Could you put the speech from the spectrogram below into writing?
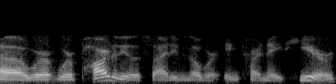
Uh, we're, we're part of the other side, even though we're incarnate here.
